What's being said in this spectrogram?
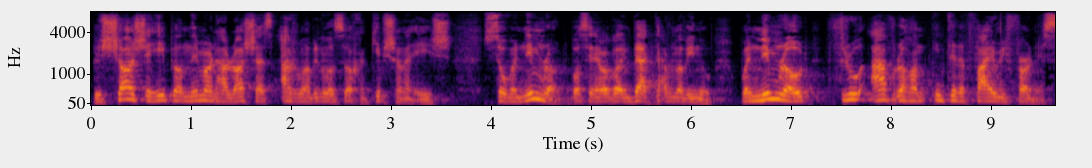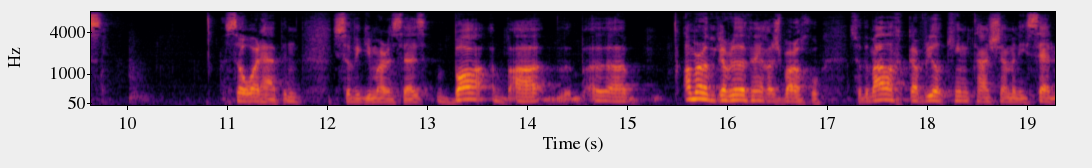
So when Nimrod, we'll say now we're going back to Avram Avinu, when Nimrod threw Avraham into the fiery furnace. So what happened? So the Gemara says, so the Malach Gabriel came to Hashem and he said,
